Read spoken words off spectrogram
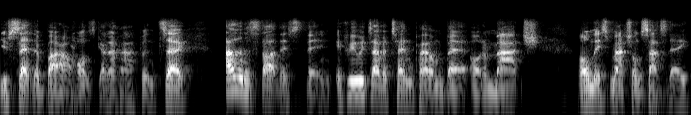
you've set the bar of what's going to happen. So I'm going to start this thing. If we were to have a ten pound bet on a match on this match on Saturday,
